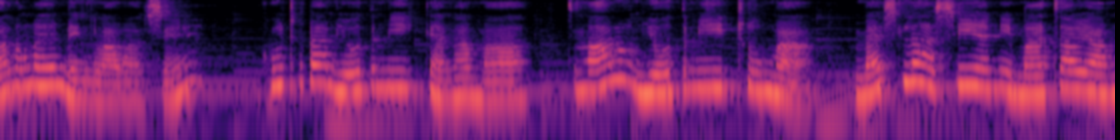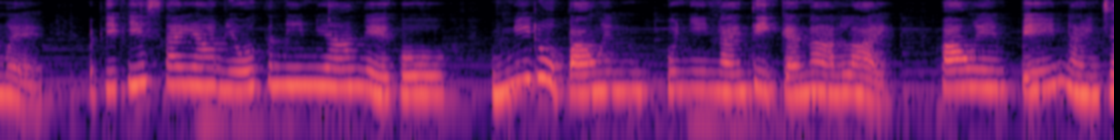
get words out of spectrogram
အားလုံးပဲမင်္ဂလာပါရှင်ခုတစ်ပတ်မျိုးသမီးကဏ္ဍမှာကျမတို့မျိုးသမီးထူးမှာမတ်လ10ရက်နေ့မှာကြောက်ရမယ်အပြည့်ပြည့်ဆိုင်ရာမျိုးသမီးများနေကိုမိမိတို့ပါဝင်ကူညီနိုင်သည့်ကဏ္ဍအလိုက်ပါဝင်ပေးနိုင်ကြ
